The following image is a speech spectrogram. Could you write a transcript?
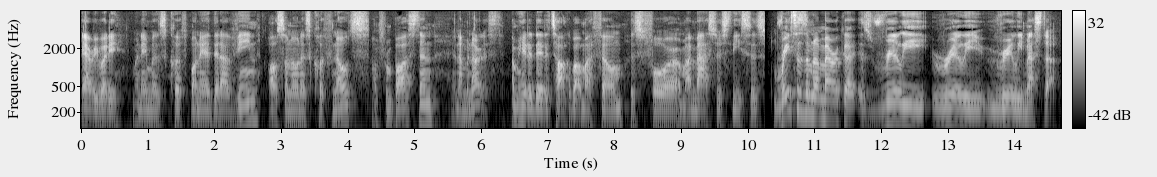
Hey everybody, my name is Cliff Bonet de Ravine, also known as Cliff Notez. I'm from Boston and I'm an artist. I'm here today to talk about my film. It's for my master's thesis. Racism in America is really, really, really messed up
